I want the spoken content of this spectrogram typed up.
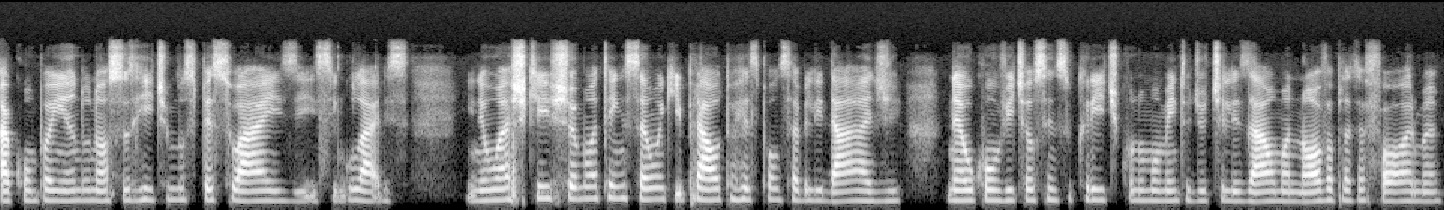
acompanhando nossos ritmos pessoais e singulares. E eu acho que chamam atenção aqui para a autorresponsabilidade, né, o convite ao senso crítico no momento de utilizar uma nova plataforma,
